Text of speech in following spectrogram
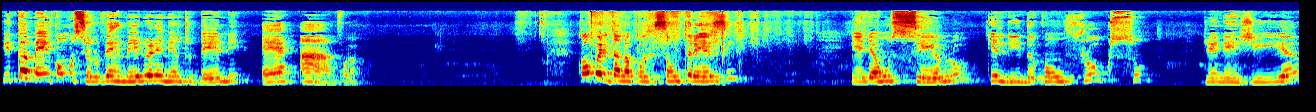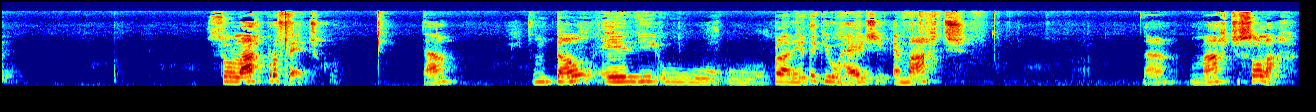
e também como selo vermelho, o elemento dele é a água. Como ele está na posição 13, ele é um selo que lida com o fluxo de energia solar profético, tá? Então, ele, o, o planeta que o rege é Marte, tá? Marte solar.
